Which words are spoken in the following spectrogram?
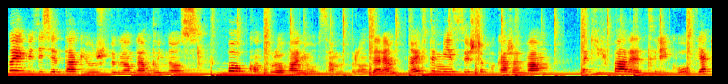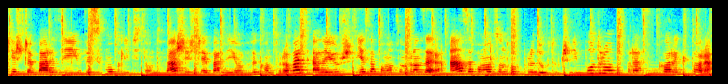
No jak widzicie, tak już wygląda mój nos po konturowaniu samym bronzerem. No i w tym miejscu jeszcze pokażę Wam takich parę trików, jak jeszcze bardziej wysmuklić tą twarz, jeszcze bardziej ją wykonturować, ale już nie za pomocą bronzera, a za pomocą dwóch produktów, czyli pudru oraz korektora.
